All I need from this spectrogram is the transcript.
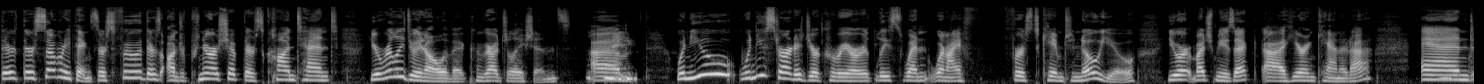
there's there's so many things. There's food. There's entrepreneurship. There's content. You're really doing all of it. Congratulations. Um, when you when you started your career, at least when when I first came to know you, you were at Much Music uh, here in Canada, and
